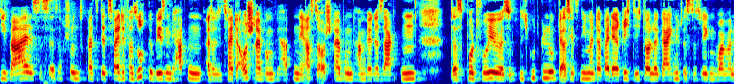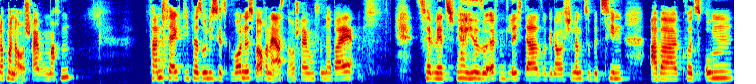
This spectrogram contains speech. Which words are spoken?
die Wahl, es ist auch schon quasi der zweite Versuch gewesen. Wir hatten, also die zweite Ausschreibung, wir hatten eine erste Ausschreibung und haben wir gesagt, hm, das Portfolio ist uns nicht gut genug, da ist jetzt niemand dabei, der richtig dolle geeignet ist, deswegen wollen wir nochmal eine Ausschreibung machen. Fun Fact, die Person, die es jetzt geworden ist, war auch in der ersten Ausschreibung schon dabei. Es fällt mir jetzt schwer, hier so öffentlich da so genau Stellung zu beziehen. Aber kurzum,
